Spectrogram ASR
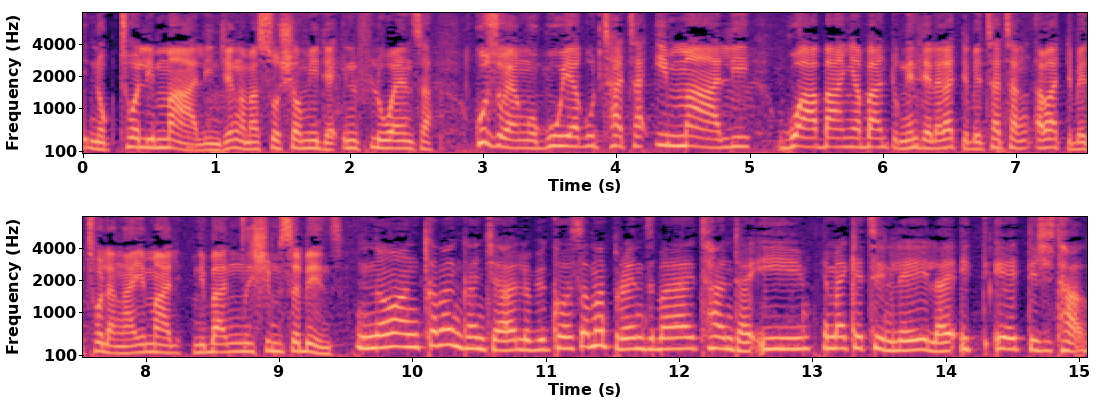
i- nokuthola imali njengama social media influencer kuzoya ngokuya kuthatha imali kwabanye abantu ngendlela kade bethatha abade bethola ngayo imali nibancisha imsebenzi no angicabangi kanjalo because ama brands bayathanda i marketing le la i digital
